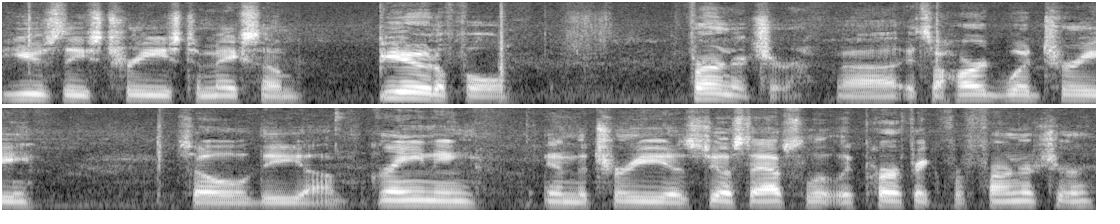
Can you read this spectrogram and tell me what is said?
use these trees to make some beautiful furniture. Uh, it's a hardwood tree, so the uh, graining in the tree is just absolutely perfect for furniture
